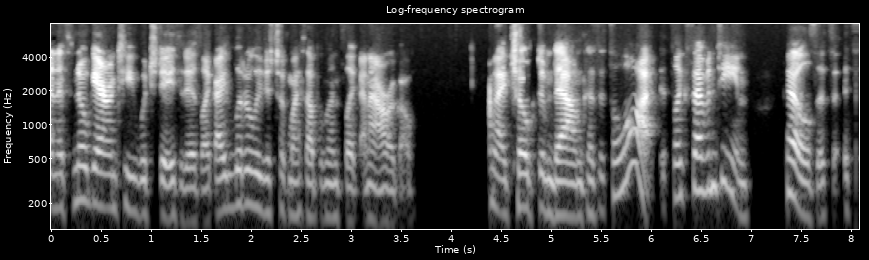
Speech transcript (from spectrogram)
And it's no guarantee which days it is. Like I literally just took my supplements like an hour ago and I choked them down because it's a lot. It's like 17 pills. It's it's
